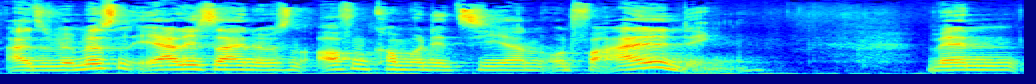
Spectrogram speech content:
Also wir müssen ehrlich sein, wir müssen offen kommunizieren und vor allen Dingen Wenn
